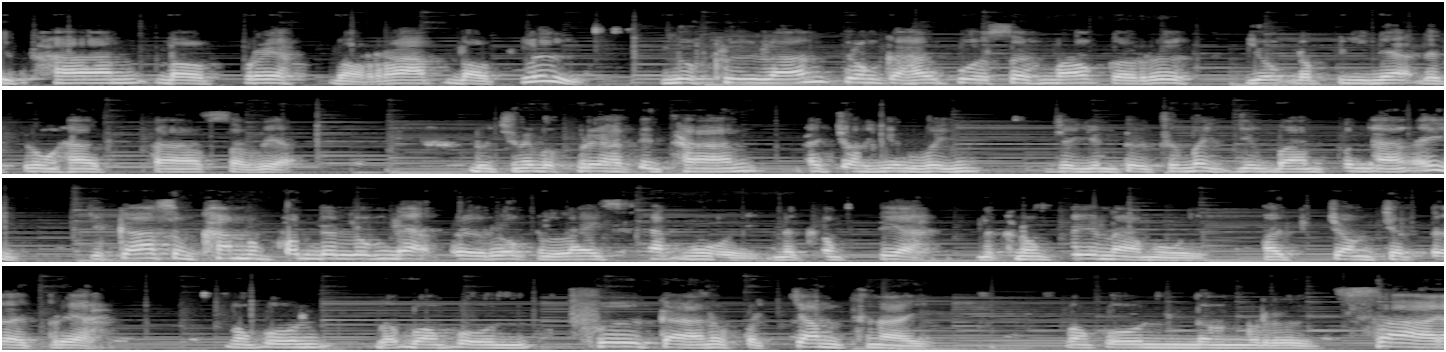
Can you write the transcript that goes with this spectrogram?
ធិដ្ឋានដល់ព្រះដល់រាបដល់ភ្លឺលុះភ្លឺឡើងទ្រង់ក៏ហៅពួកសិស្សមកក៏រើសយក12នាក់ដែលទ្រង់ហៅថាសាវកដូច្នេះបើព្រះអធិដ្ឋានឲ្យចោះយើងវិញជាយើងទៅធ្វើម៉េចយើងបានពឹងអាងអី ជាការសំខាន់បំផុតដែលលោកអ្នកត្រូវរកកន្លែងស្ងាត់មួយនៅក្នុងផ្ទះនៅក្នុងពេលណាមួយហើយចង់ចិត្តទៅឲ្យព្រះបងប្អូនបើបងប្អូនធ្វើការនោះប្រចាំថ្ងៃបងប្អូននឹងរសាយ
